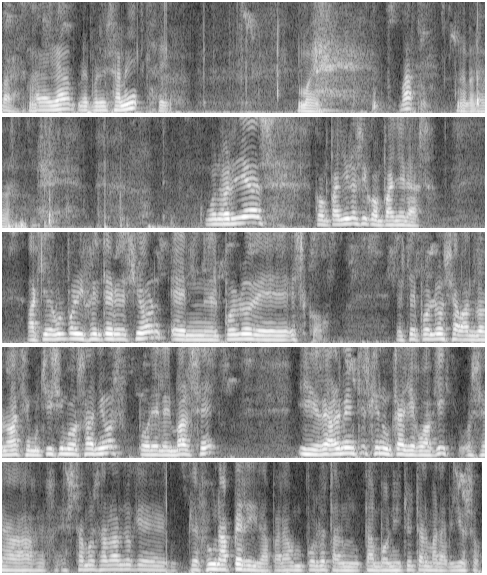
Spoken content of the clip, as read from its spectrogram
Vale, ahora ya me pones a mí. Sí. Bueno, Va. no pasa nada. Buenos días, compañeros y compañeras. Aquí el grupo Diferente Versión en el pueblo de Esco. Este pueblo se abandonó hace muchísimos años por el embalse y realmente es que nunca llegó aquí. O sea, estamos hablando que, que fue una pérdida para un pueblo tan, tan bonito y tan maravilloso.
